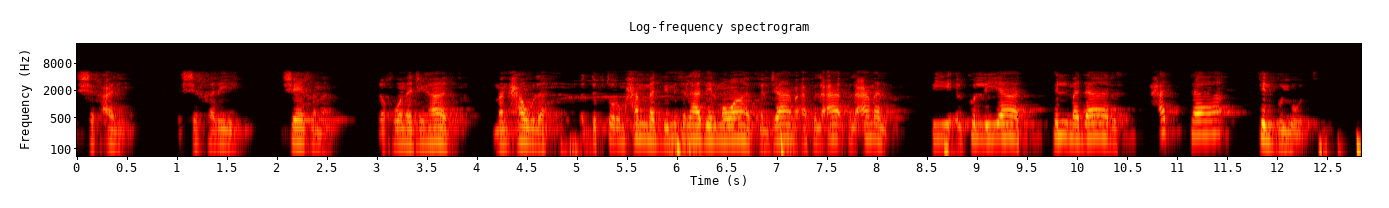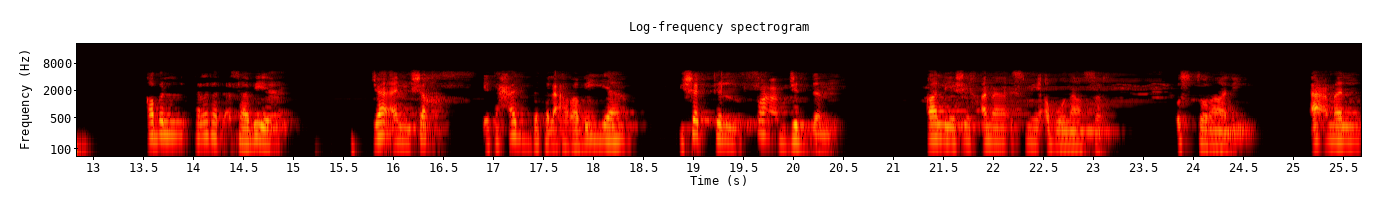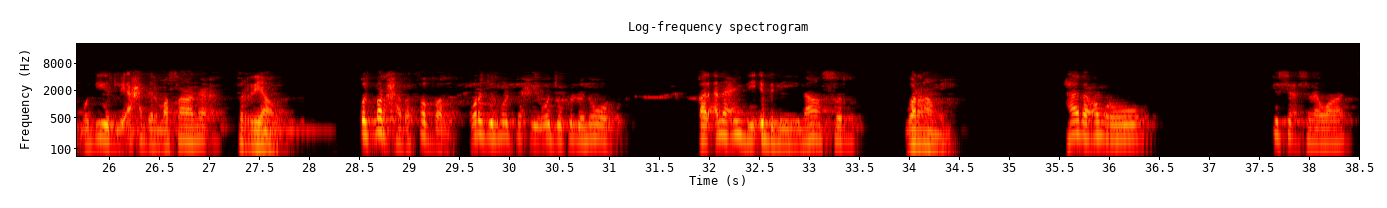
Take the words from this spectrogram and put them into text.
الشيخ علي الشيخ خليل شيخنا الأخونا جهاد من حوله الدكتور محمد بمثل هذه المواهب في الجامعة في العمل في الكليات في المدارس حتى في البيوت. قبل ثلاثة أسابيع جاءني شخص يتحدث العربية بشكل صعب جدا. قال لي يا شيخ أنا اسمي أبو ناصر أسترالي أعمل مدير لأحد المصانع في الرياض. قلت مرحبا تفضل. ورجل ملتحي وجهه كله نور. قال أنا عندي ابني ناصر ورامي. هذا عمره تسع سنوات.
